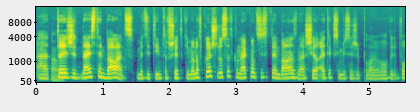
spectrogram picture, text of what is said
A no. to je, že nájsť ten balans medzi týmto všetkým. Ono v konečnom dôsledku na konci sa ten balans našiel, aj tak si myslím, že podľa mňa vo, vo,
